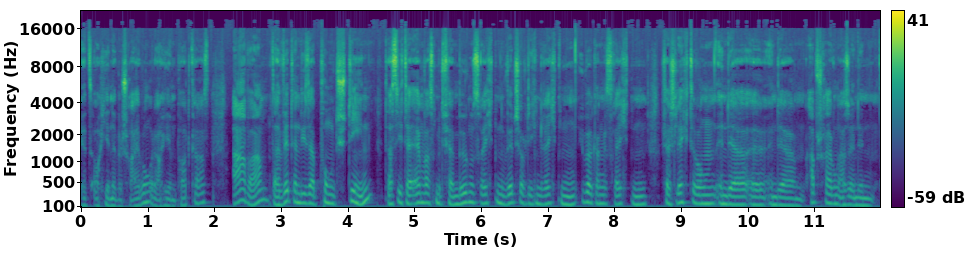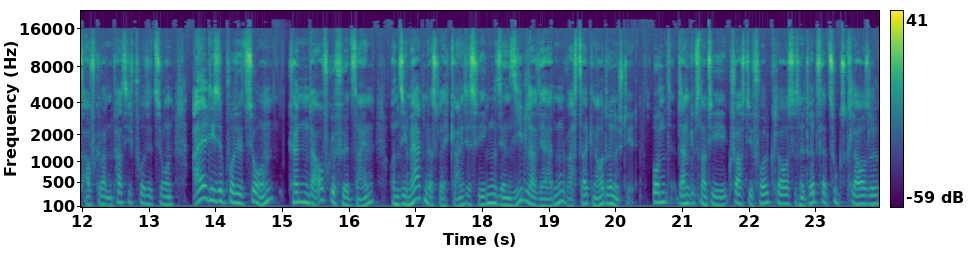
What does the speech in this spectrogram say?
jetzt auch hier in der Beschreibung oder auch hier im Podcast. Aber da wird dann dieser Punkt stehen, dass sich da irgendwas mit Vermögensrechten, wirtschaftlichen Rechten, Übergangsrechten, Verschlechterungen in der, äh, in der Abschreibung, also in den aufgewandten Passivpositionen, all diese Positionen könnten da aufgeführt sein und Sie merken das vielleicht gar nicht, deswegen sensibler werden, was da genau drin steht. Und dann gibt es noch die Cross-Default Clause, das ist eine Drittverzugsklausel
